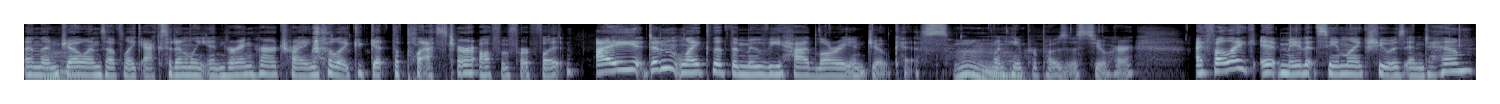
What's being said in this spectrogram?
And then Jo ends up like accidentally injuring her trying to like get the plaster off of her foot. I didn't like that the movie had Laurie and Jo kiss when he proposes to her. I felt like it made it seem like she was into him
